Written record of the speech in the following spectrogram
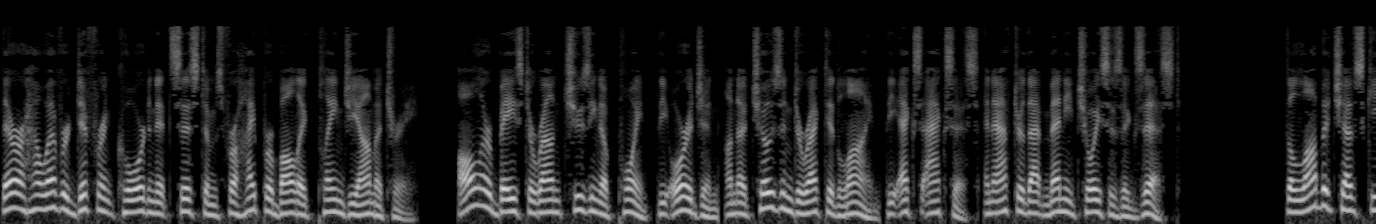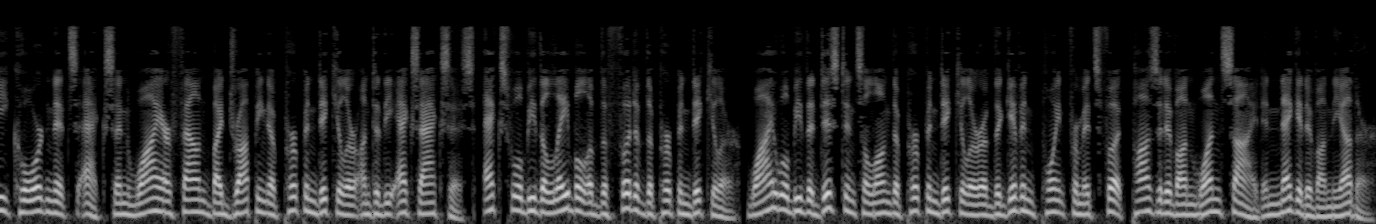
There are however different coordinate systems for hyperbolic plane geometry. All are based around choosing a point the origin on a chosen directed line the x-axis and after that many choices exist. The Lobachevsky coordinates x and y are found by dropping a perpendicular onto the x-axis, x will be the label of the foot of the perpendicular, y will be the distance along the perpendicular of the given point from its foot positive on one side and negative on the other.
